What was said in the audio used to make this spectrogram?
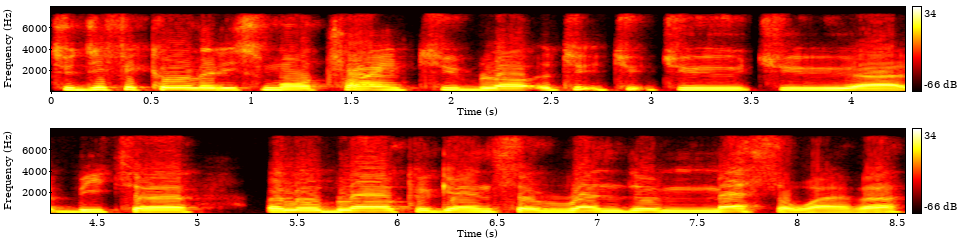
too difficult, it is more trying to block to to to to uh, beat a, a low block against a random mess or whatever.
